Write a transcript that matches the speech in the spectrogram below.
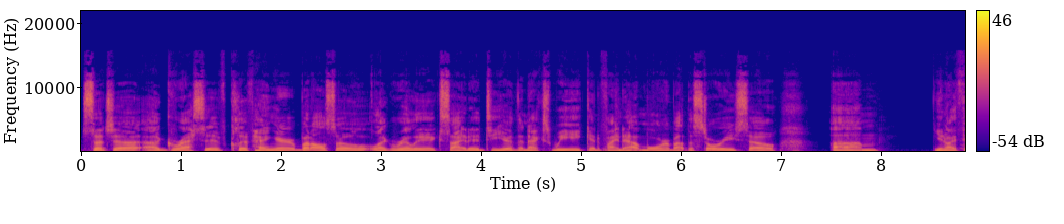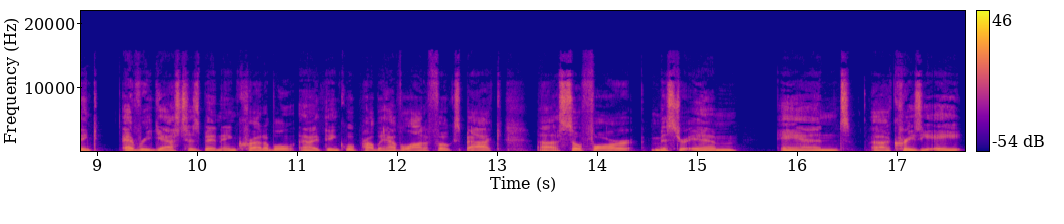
such a aggressive cliffhanger, but also like really excited to hear the next week and find out more about the story. So, um, you know, I think every guest has been incredible, and I think we'll probably have a lot of folks back. Uh, so far, Mr. M and uh, Crazy Eight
